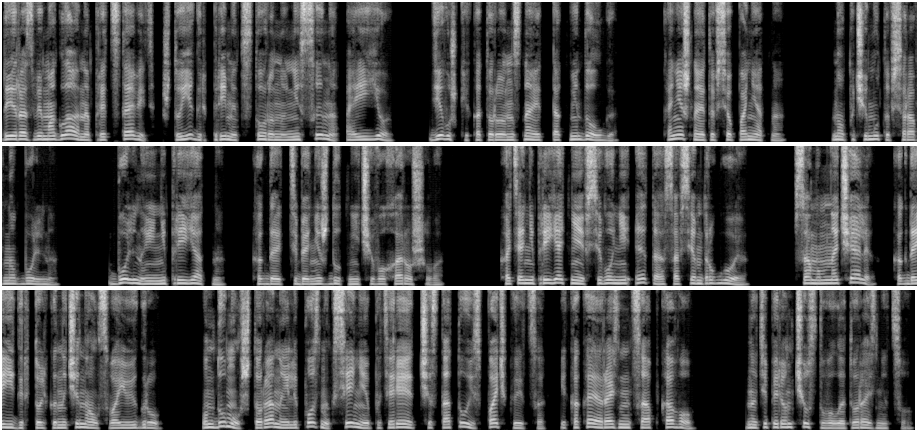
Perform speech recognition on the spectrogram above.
Да и разве могла она представить, что Игорь примет сторону не сына, а ее, девушки, которую он знает так недолго? Конечно, это все понятно, но почему-то все равно больно. Больно и неприятно, когда от тебя не ждут ничего хорошего. Хотя неприятнее всего не это, а совсем другое. В самом начале, когда Игорь только начинал свою игру, он думал, что рано или поздно Ксения потеряет чистоту, испачкается, и какая разница об кого. Но теперь он чувствовал эту разницу.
